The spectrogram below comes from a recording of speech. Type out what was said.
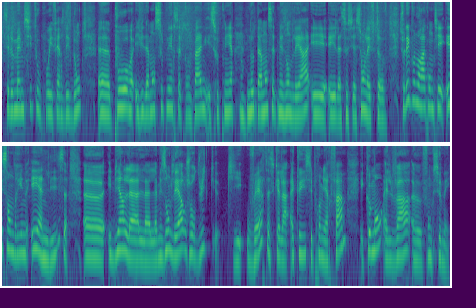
C'est le même site où vous pouvez faire des dons euh, pour évidemment soutenir cette campagne et soutenir mmh. notamment cette maison de Léa et, l'association Leftov. Je voulais que vous nous racontiez, et Sandrine et Anne-Lise, euh, eh bien la, la maison de Léa aujourd'hui qui est ouverte, est-ce qu'elle a accueilli ses premières femmes et comment elle va fonctionner?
